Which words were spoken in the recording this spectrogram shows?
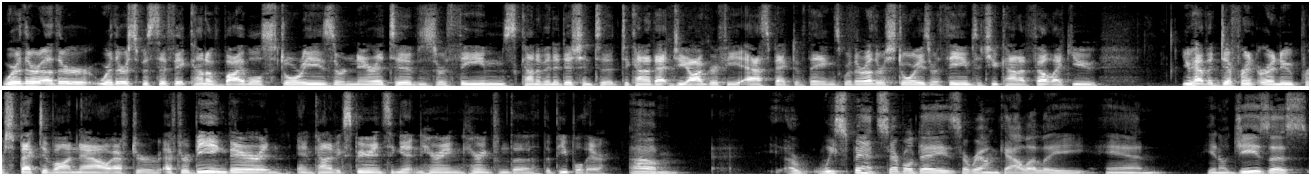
Were there other were there specific kind of Bible stories or narratives or themes kind of in addition to, to kind of that geography aspect of things? Were there other stories or themes that you kind of felt like you you have a different or a new perspective on now after after being there and, and kind of experiencing it and hearing hearing from the, the people there? Um, uh, we spent several days around Galilee, and you know, Jesus,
